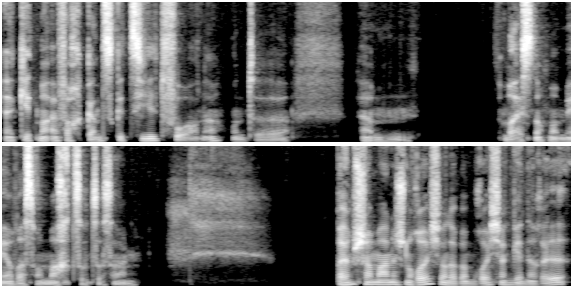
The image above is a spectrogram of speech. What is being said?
äh, geht man einfach ganz gezielt vor ne? und äh, ähm, weiß noch mal mehr, was man macht sozusagen. Beim schamanischen Räuchern oder beim Räuchern generell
